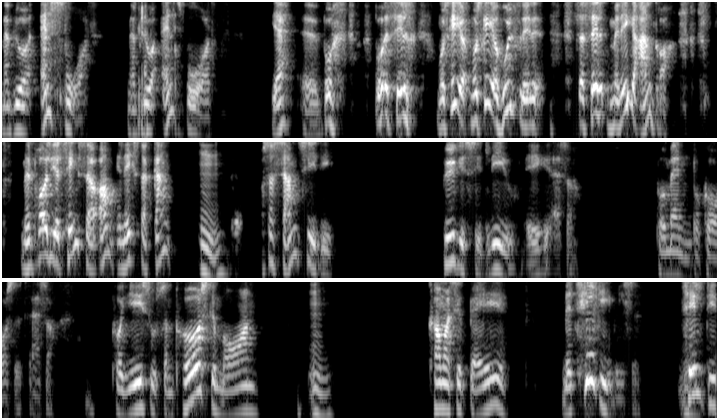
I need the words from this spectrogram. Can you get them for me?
man bliver ansporet, man Ja. bliver ansporet, ja, øh, både, både til, måske, måske at hudflette sig selv, men ikke andre. Men prøv lige at tænke sig om en ekstra gang, Mm. og så samtidig bygge sit liv, ikke? Altså, på manden på korset, altså på Jesus som påskemorgen Mm. kommer tilbage med tilgivelse mm. til de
